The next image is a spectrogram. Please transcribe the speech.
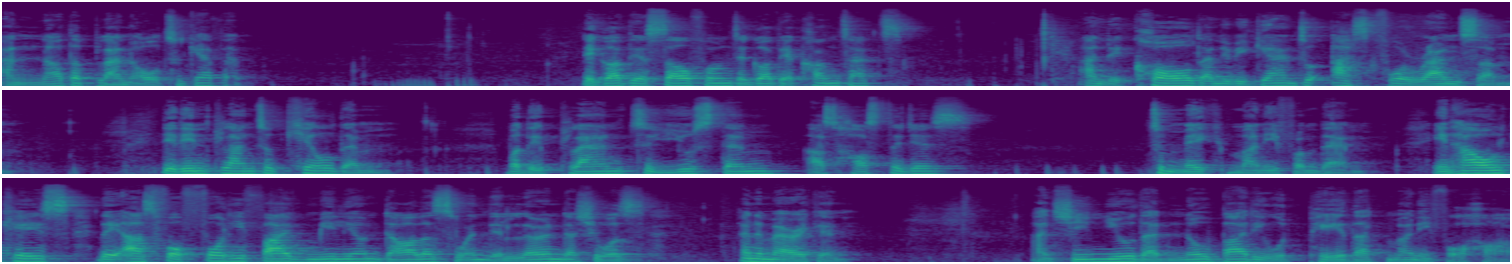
another plan altogether. They got their cell phones, they got their contacts, and they called and they began to ask for ransom. They didn't plan to kill them, but they planned to use them as hostages to make money from them. In her own case, they asked for $45 million when they learned that she was an American. And she knew that nobody would pay that money for her.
